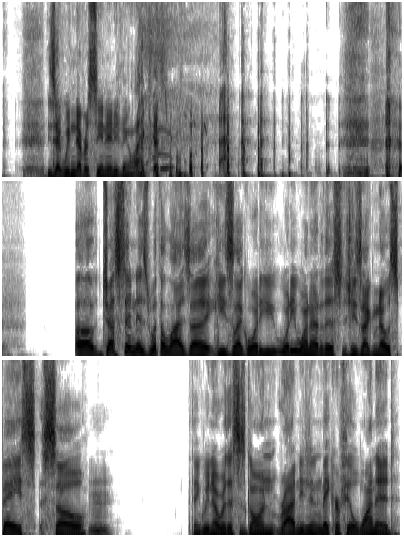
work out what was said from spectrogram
He's like, we've never seen anything like this before. uh, Justin is with Eliza. He's like, "What do you What do you want out of this?" And she's like, "No space." So Mm. I think we know where this is going. Rodney didn't make her feel wanted.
